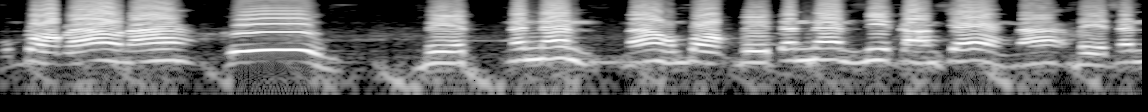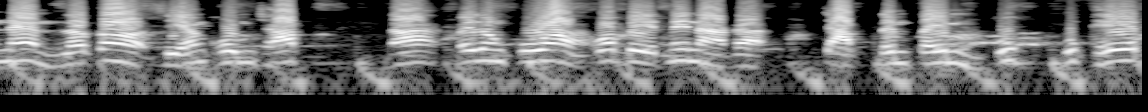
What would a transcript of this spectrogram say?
ผมบอกแล้วนะ คือ เบสแน่นๆนะผมบอกเบสแน่นๆนี่กลางแจ้งนะเบสแน่นๆ แล้วก็เสียงคมชัดนะไม่ต้องกลัวว่าเบสไม่หนักอะ่ะจับเต็มๆทุกทุกเคส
